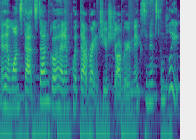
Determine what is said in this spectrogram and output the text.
And then once that's done, go ahead and put that right into your strawberry mix and it's complete.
